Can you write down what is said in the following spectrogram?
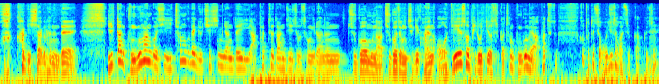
확 하기 시작을 하는데 일단 궁금한 것이 이 1960년대 이 아파트 단지 조성이라는 주거 문화, 주거 정책이 과연 어디에서 비롯되었을까 참 궁금해요. 아파트가 도대체 어디서 왔을까? 그죠? 음.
